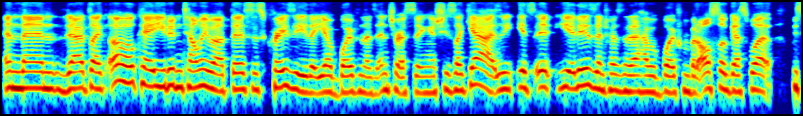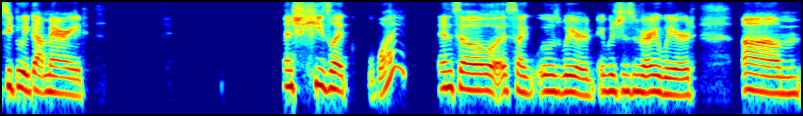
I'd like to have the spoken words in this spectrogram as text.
and then dad's like, "Oh, okay, you didn't tell me about this. It's crazy that you have a boyfriend that's interesting." And she's like, "Yeah, it's it, it is interesting that I have a boyfriend, but also guess what? We secretly got married." And he's like, "What?" And so it's like it was weird. It was just very weird. Um,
